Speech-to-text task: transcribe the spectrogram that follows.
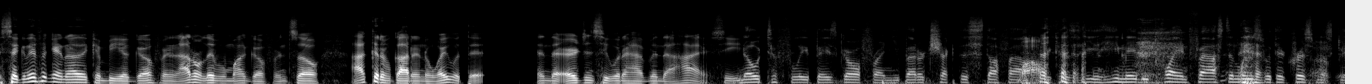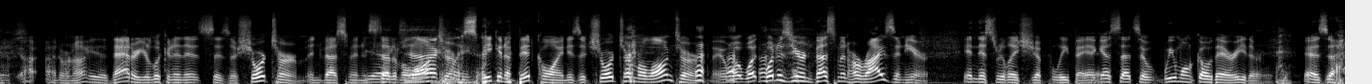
significant other can be a girlfriend. and I don't live with my girlfriend, so I could have gotten away with it, and the urgency wouldn't have been that high. See, Note to Felipe's girlfriend: You better check this stuff out Wow. because he, he may be playing fast and loose with your Christmas gifts. I, I don't know. Either that or you're looking at this as a short term investment Yeah, instead of a long term. exactly. Speaking of Bitcoin, is it short term or long term? what, what, what is your investment horizon here in this relationship, Felipe? I guess that's a we won't go there either. As a,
